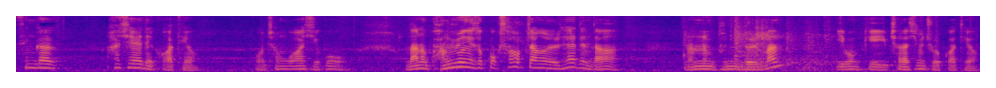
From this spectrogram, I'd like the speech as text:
생각하셔야 될 것 같아요. 참고하시고 나는 광명에서 꼭 사업장을 해야 된다 라는 분들만 이번 기회에 입찰하시면 좋을 것 같아요.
